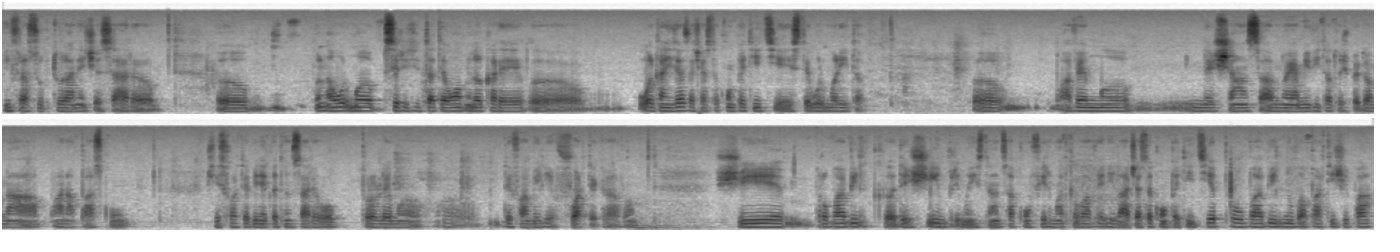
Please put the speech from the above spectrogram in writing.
infrastructura necesară, uh, până la urmă seriozitatea oamenilor care uh, organizează această competiție este urmărită. Uh, avem uh, neșansa, noi am invitat-o și pe doamna Ana Pascu, știți foarte bine că dânsa are o problemă uh, de familie foarte gravă și probabil că, deși în primă instanță a confirmat că va veni la această competiție, probabil nu va participa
